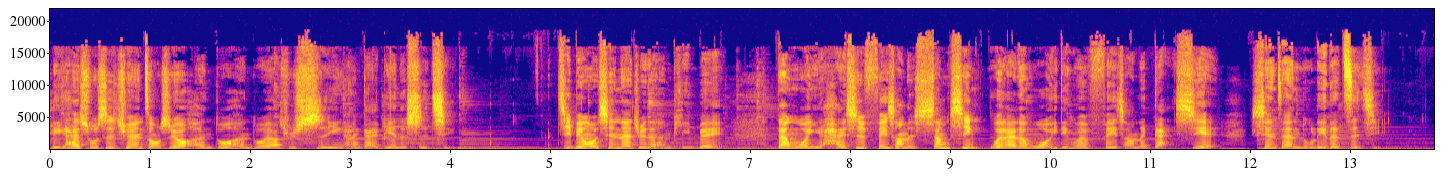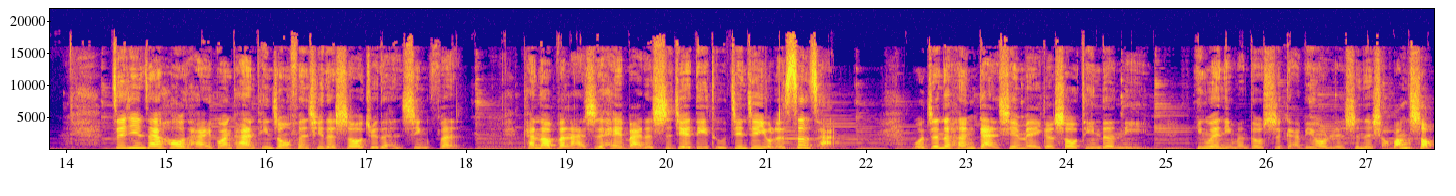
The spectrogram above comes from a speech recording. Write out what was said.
离开舒适圈总是有很多很多要去适应和改变的事情。即便我现在觉得很疲惫，但我也还是非常的相信未来的我一定会非常的感谢。现在努力的自己，最近在后台观看听众分析的时候，觉得很兴奋，看到本来是黑白的世界地图渐渐有了色彩。我真的很感谢每一个收听的你，因为你们都是改变我人生的小帮手。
